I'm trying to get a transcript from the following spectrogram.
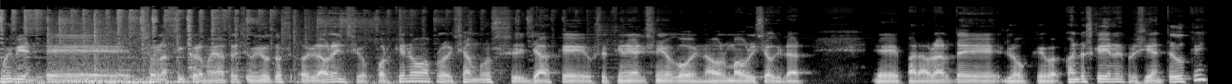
Muy bien, eh, son las 5 de la mañana, 13 minutos. Eh, Laurencio, ¿por qué no aprovechamos, eh, ya que usted tiene al señor gobernador Mauricio Aguilar, para hablar de lo que... ¿Cuándo es que viene el presidente Duque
